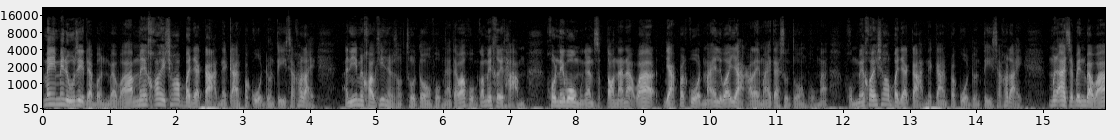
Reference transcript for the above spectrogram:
ไม่ไม่รู้สิแต่เหมือนแบบว่าไม่ค่อยชอบบรรยากาศในการประกวดดนตรีสักเท่าไหร่ อันนี้เป็นความคิดเห็นส่วนตัวของผมนะ แต่ว่าผมก็ไม่เคยถามคนในวงเหมือนกันตอนนั้นอะว่าอยากประกวดไหมหรือว่าอยากอะไรไหมแต่ส่วนตัวของผมอะผมไม่ค่อยชอบบรรยากาศในการประกวดดนตรีสักเท่าไหร่ มันอาจจะเป็นแบบว่า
